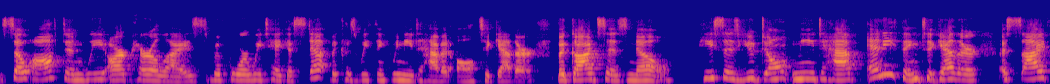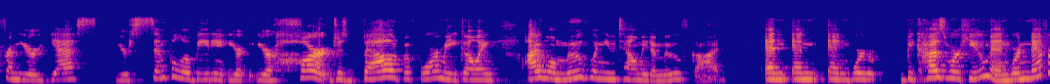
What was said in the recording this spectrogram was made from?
so often we are paralyzed before we take a step because we think we need to have it all together. But God says, no. He says, you don't need to have anything together aside from your yes, your simple obedient, your, your heart just bowed before me, going, I will move when you tell me to move, God. And and and we're because we're human, we're never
